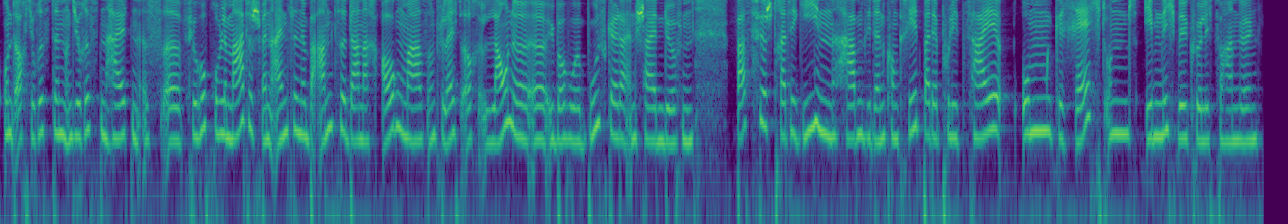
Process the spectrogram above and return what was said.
und auch Juristinnen und Juristen halten es äh, für hochproblematisch, wenn einzelne Beamte da nach Augenmaß und vielleicht auch Laune äh, über hohe Bußgelder entscheiden dürfen. Was für Strategien haben Sie denn konkret bei der Polizei, um gerecht und eben nicht willkürlich zu handeln?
